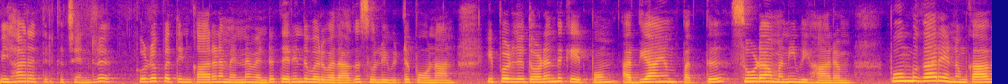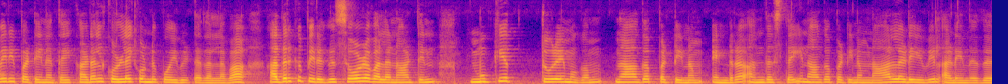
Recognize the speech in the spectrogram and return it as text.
விஹாரத்திற்கு சென்று குழப்பத்தின் காரணம் என்னவென்று தெரிந்து வருவதாக சொல்லிவிட்டு போனான். இப்பொழுது தொடர்ந்து கேட்போம் அத்தியாயம் பத்து சூடாமணி விஹாரம். பூம்புகார் என்னும் காவேரி பட்டினத்தை கடல் கொள்ளை கொண்டு போய்விட்டதல்லவா? அதற்கு பிறகு சோழவள நாட்டின் முக்கிய துறைமுகம் நாகப்பட்டினம் என்ற அந்தஸ்தை நாகப்பட்டினம் நாளடைவில் அடைந்தது.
